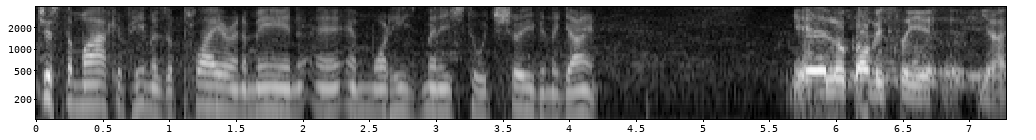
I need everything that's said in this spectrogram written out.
just the mark of him as a player and a man, and, and what he's managed to achieve in the game. Yeah, look, obviously, uh, you know,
